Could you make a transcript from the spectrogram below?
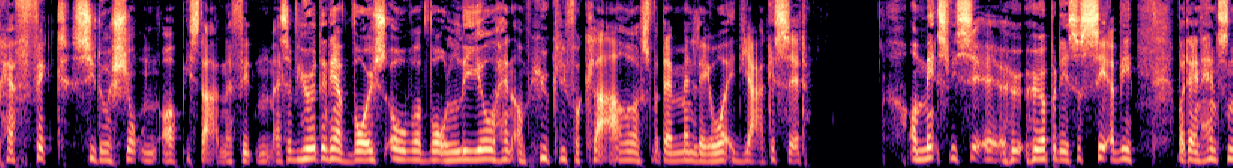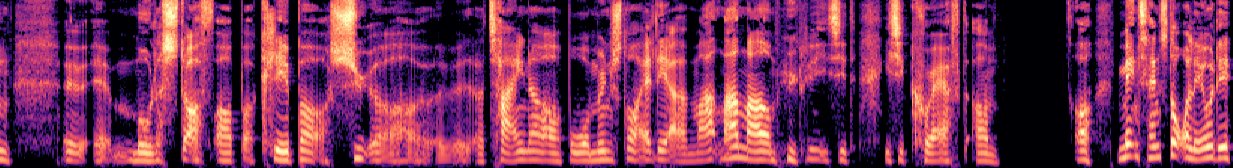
perfekt situationen op i starten af filmen. Altså, vi hører den her voice-over, hvor Leo han omhyggeligt forklarer os, hvordan man laver et jakkesæt. Og mens vi ser, øh, hø, hører på det, så ser vi, hvordan han sådan øh, øh, måler stof op og klipper og syr og, øh, og tegner og bruger mønstre og alt det er meget, meget, meget omhyggeligt i sit, i sit craft. Og og mens han står og laver det,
